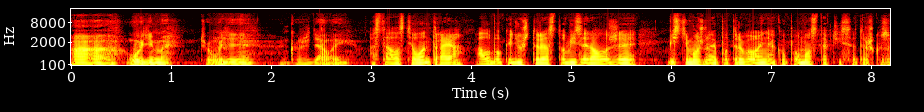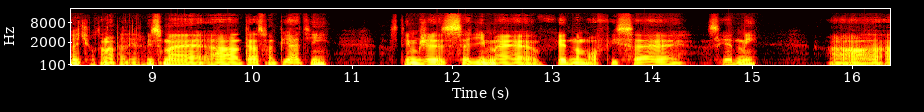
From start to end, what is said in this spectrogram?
A uvidíme, čo bude akože ďalej. A stále ste len traja? Alebo keď už teraz to vyzeralo, že by ste možno aj potrebovali nejakú pomoc, tak či sa trošku zväčšil ten ateliér? My sme, a teraz sme piati, s tým, že sedíme v jednom ofise siedmi a, a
